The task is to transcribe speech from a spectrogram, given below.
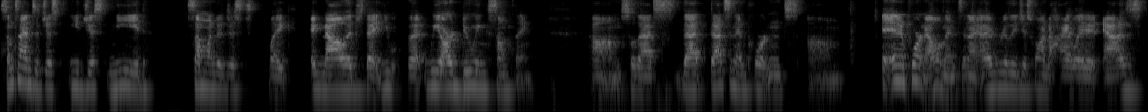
Sometimes it just you just need someone to just like acknowledge that you that we are doing something. Um, so that's that that's an important um, an important element, and I, I really just wanted to highlight it as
